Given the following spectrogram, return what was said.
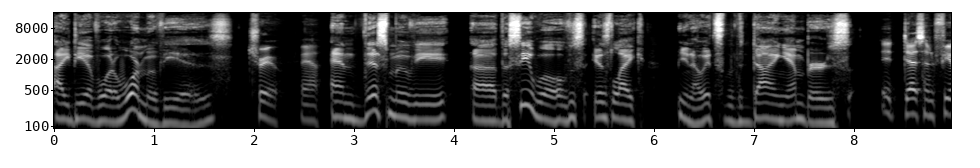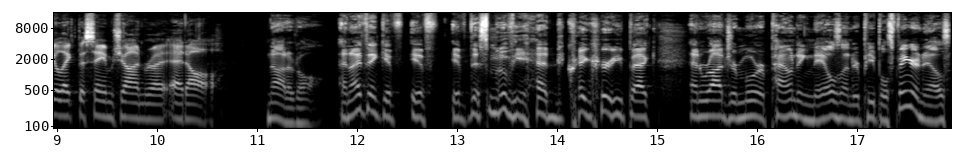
idea of what a war movie is. True. Yeah. And this movie, uh, The Sea Wolves, is like, you know, it's the dying embers, It doesn't feel like the same genre at all. not at all. And I think if if if this movie had Gregory Peck and Roger Moore pounding nails under people's fingernails,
